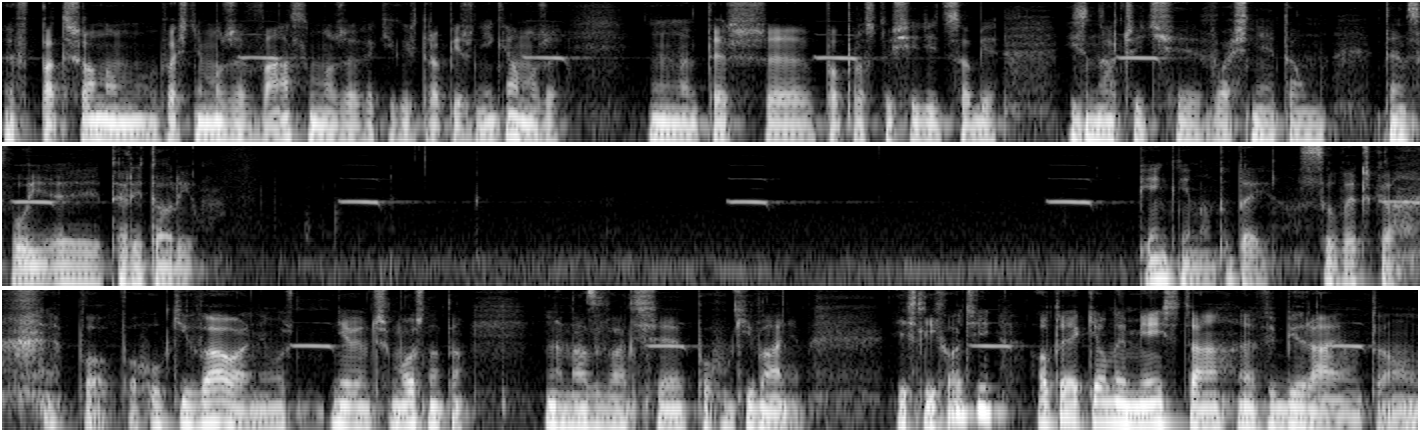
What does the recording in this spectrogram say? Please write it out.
e, wpatrzoną właśnie może w was, może w jakiegoś drapieżnika, może też po prostu siedzieć sobie i znaczyć właśnie tą, ten swój terytorium. Pięknie nam tutaj suweczka po, pohukiwała. Nie, nie wiem, czy można to nazwać e, pohukiwaniem. Jeśli chodzi o to, jakie one miejsca e, wybierają, to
